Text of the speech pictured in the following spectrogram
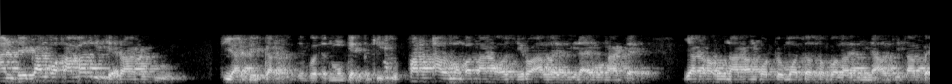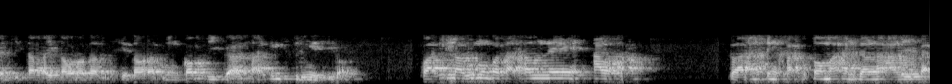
Andekan Muhammad tidak ragu, diandekan, buatan mungkin begitu. Fatal mengkota kau siro Allah dina ibu ngake. Ya kau nakang kodo mojo sopo ladina alkitab dan kitab ayat Taurat dan isi Taurat mingkop jika saking sedungi siro. Fa inna lu mengkota temne al barang sing hak utama andalna alika.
